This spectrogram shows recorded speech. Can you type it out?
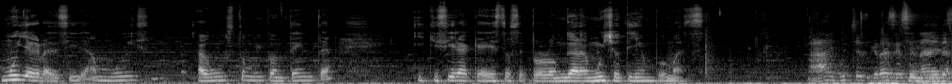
muy agradecida, muy a gusto, muy contenta. Y quisiera que esto se prolongara mucho tiempo más. Ay, muchas gracias, vida.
